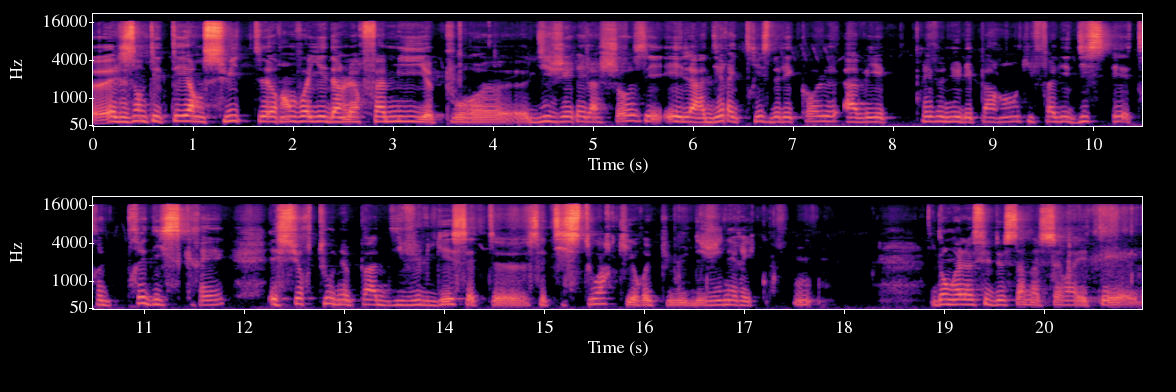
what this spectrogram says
elles ont été ensuite renvoyées dans leur famille pour euh, digérer la chose. Et la directrice de l'école avait prévenu les parents qu'il fallait être très discret et surtout ne pas divulguer cette, cette histoire qui aurait pu dégénérer. Mm. Donc à la suite de ça, ma sœur a été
